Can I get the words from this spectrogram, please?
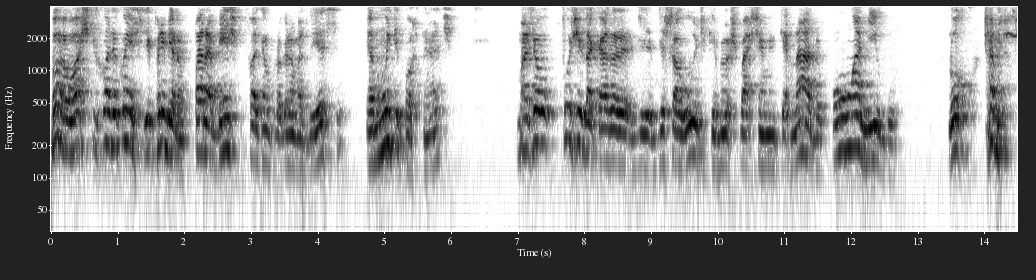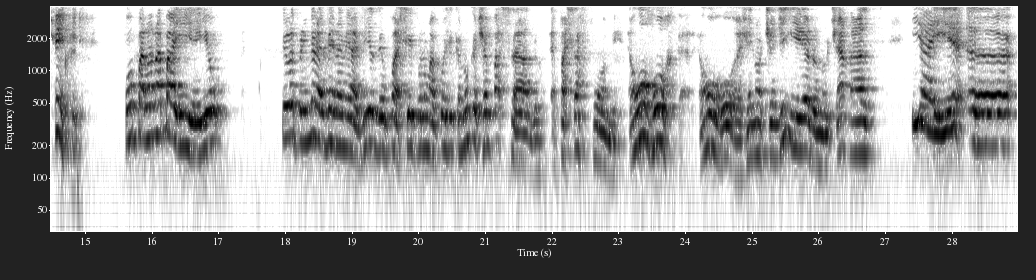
Bom, eu acho que quando eu conheci, primeiro, parabéns por fazer um programa desse, é muito importante. Mas eu fugi da casa de, de saúde que meus pais tinham me internado com um amigo, louco também. Fomos parar na Bahia e eu, pela primeira vez na minha vida, eu passei por uma coisa que eu nunca tinha passado: é passar fome. É um horror, cara, é um horror. A gente não tinha dinheiro, não tinha nada. E aí. Uh,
